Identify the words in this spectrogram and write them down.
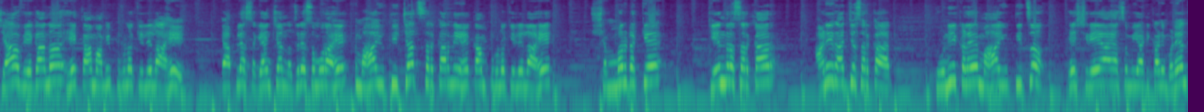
ज्या वेगानं हे काम आम्ही पूर्ण केलेलं आहे हे आपल्या सगळ्यांच्या नजरेसमोर आहे. महायुतीच्याच सरकारने हे काम पूर्ण केलेलं आहे. शंभर टक्के केंद्र सरकार आणि राज्य सरकार दोन्हीकडे महायुतीचं हे श्रेय आहे असं मी या ठिकाणी म्हणेल.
